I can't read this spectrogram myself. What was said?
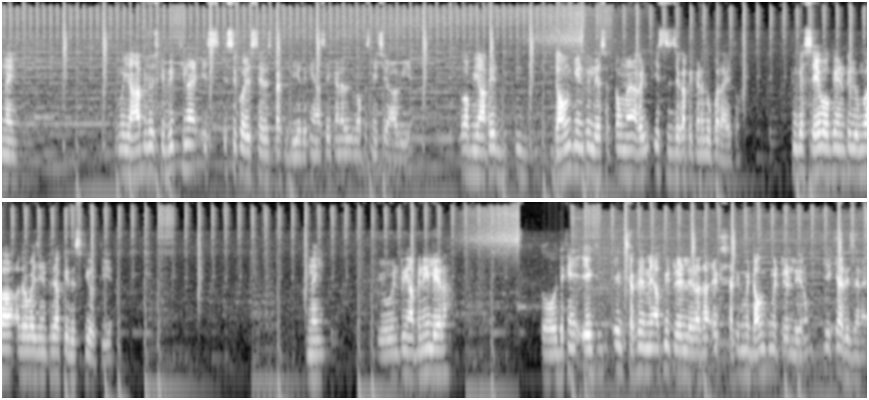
नहीं। तो यहाँ पे जो इसकी विक थी ना, इस, इसी को इसने रिस्पेक्ट दी है। देखें यहाँ से ये कैंडल वापस नीचे आ गई है। तो अब यहाँ पे डाउन की एंट्री ले सकता हूँ मैं, अगर इस जगह पे कैंडल ऊपर आए तो। क्योंकि सेव होकर एंट्री लूँगा अदरवाइज़ एंट्री आपकी रिस्की होती है। नहीं। वो एंट्री यहाँ पे नहीं ले रहा। तो देखें एक एक सेकंड में आपकी ट्रेड ले रहा था एक सेकंड में डाउन की मैं ट्रेड ले रहा हूँ। ये क्या रीज़न है?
